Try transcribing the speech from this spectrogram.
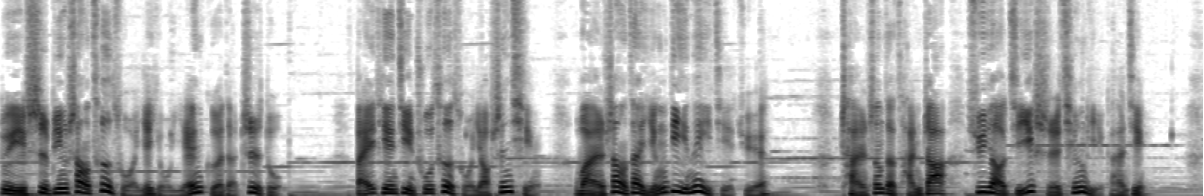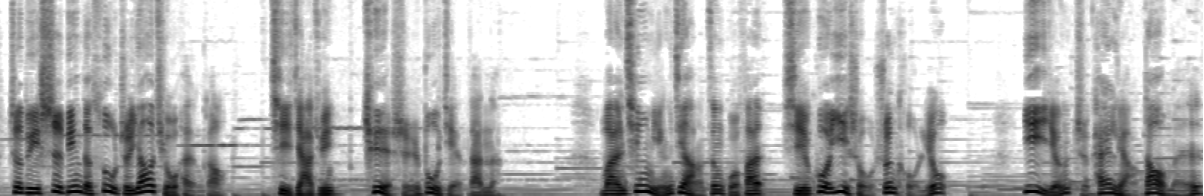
对士兵上厕所也有严格的制度，白天进出厕所要申请。晚上在营地内解决产生的残渣，需要及时清理干净。这对士兵的素质要求很高。戚家军确实不简单呢。晚清名将曾国藩写过一首顺口溜：“一营只开两道门，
